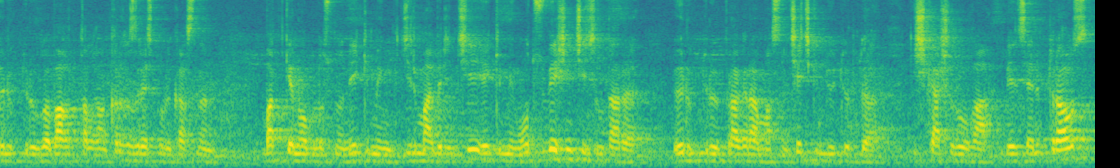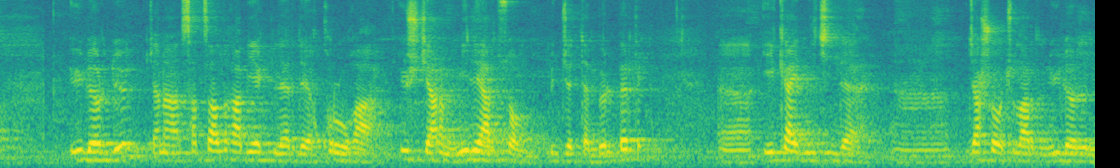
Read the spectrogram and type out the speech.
өнүктүрүүгө багытталган кыргыз республикасынын баткен облусунун эки миң жыйырма биринчи эки миң отуз бешинчи жылдары өнүктүрүү программасын чечкиндүү түрдө ишке ашырууга белсенип турабыз. Үйлөрдү жана социалдык объектилерди курууга үч жарым миллиард сом бюджеттен бөлүп бердик. Эки айдын ичинде жашоочулардын үйлөрүн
